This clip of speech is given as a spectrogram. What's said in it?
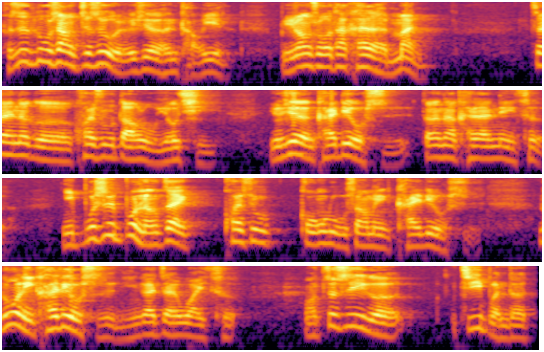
可是路上就是有一些人很讨厌，比方说他开得很慢，在那个快速道路，尤其有些人开六十，但是他开在内侧。你不是不能在快速公路上面开六十，如果你开六十，你应该在外侧。哦，这是一个基本的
